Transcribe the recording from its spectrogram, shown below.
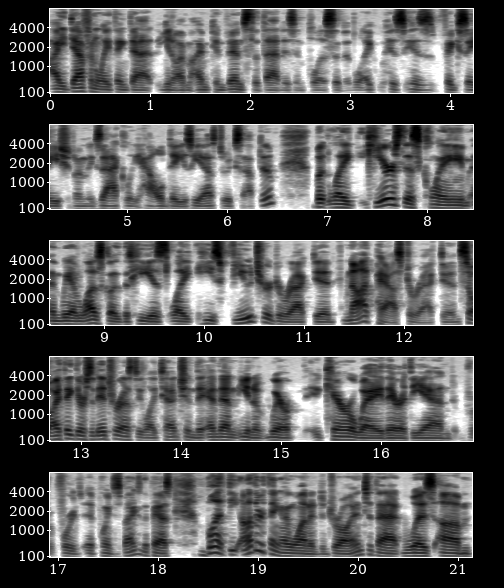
I definitely think that you know I'm, I'm convinced that that is implicit in like his his fixation on exactly how Daisy has to accept him. But like here's this claim, and we have a lot of claims that he is like he's future directed, not past directed. So I think there's an interesting like tension there, and then you know where Carraway there at the end for it points us back to the past. But the other thing I wanted to draw into that was um,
